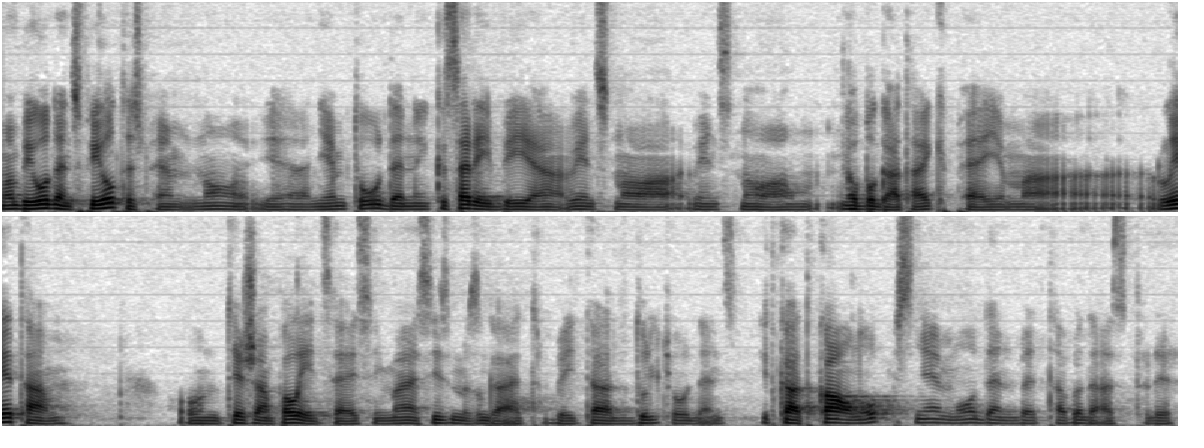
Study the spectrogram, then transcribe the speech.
man bija ūdens filtrs, piemēram, no, ja ņemt ūdeni, kas arī bija viens no, viens no obligātā ekipējuma lietām. Un tiešām palīdzēja, viņa mājās izmazgāja, tur bija tāds duļķūdens. It kā tu kalnu upes ņem ūdeni, bet tāpatās tur ir.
